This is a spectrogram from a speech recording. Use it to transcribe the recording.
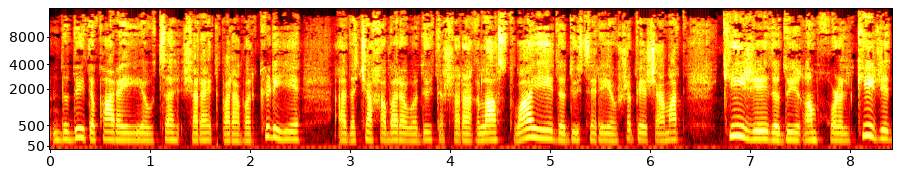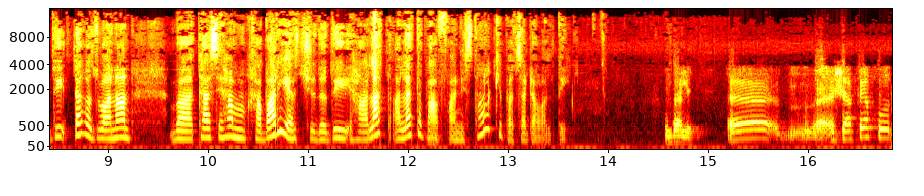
د دوی لپاره یو څه شرایط برابر کړي د چا خبره و دوی ته شرغلاست وایي د دوی سره یو شپې شامت کیږي د دوی غم خورل کیږي دوی دغه ځوانان به تاسو هم خبر یاست چې د دوی حالت حالت په افغانستان کې په څه ډول دی بله شافیا خور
